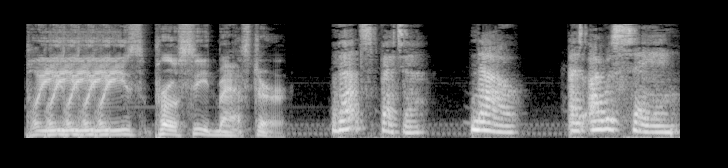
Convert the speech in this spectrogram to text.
Please, please proceed, Master. That's better. Now, as I was saying,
